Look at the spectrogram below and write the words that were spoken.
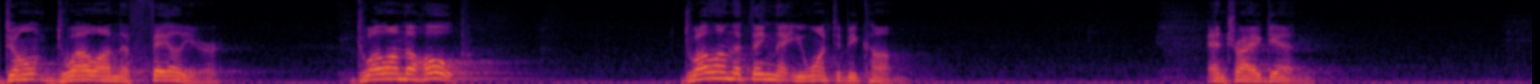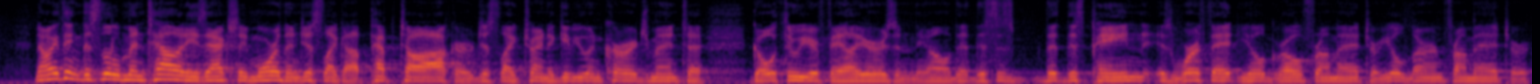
don't dwell on the failure, dwell on the hope. Dwell on the thing that you want to become. And try again. Now, I think this little mentality is actually more than just like a pep talk or just like trying to give you encouragement to go through your failures and, you know, that this, is, that this pain is worth it, you'll grow from it, or you'll learn from it, or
